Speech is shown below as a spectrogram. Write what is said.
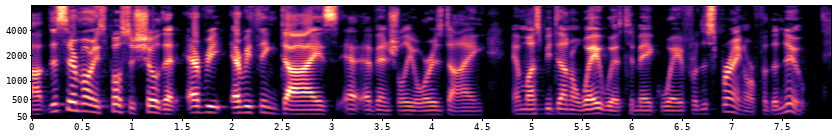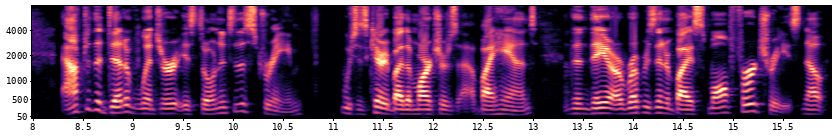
Uh, this ceremony is supposed to show that every everything dies eventually or is dying and must be done away with to make way for the spring or for the new. After the dead of winter is thrown into the stream, which is carried by the marchers uh, by hand, then they are represented by small fir trees. Now,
